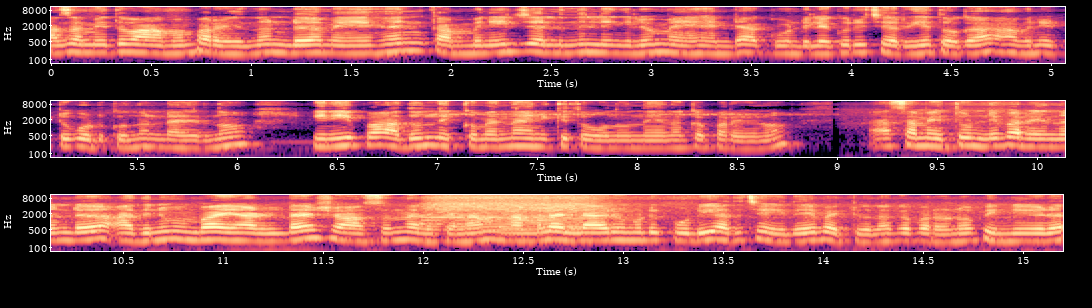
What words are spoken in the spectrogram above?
ആ സമയത്ത് വാമൻ പറയുന്നുണ്ട് മേഹൻ കമ്പനിയിൽ ചെല്ലുന്നില്ലെങ്കിലും മേഹന്റെ അക്കൗണ്ടിലേക്ക് ഒരു ചെറിയ തുക അവൻ ഇട്ട് കൊടുക്കുന്നുണ്ടായിരുന്നു. ഇനിയിപ്പോൾ അതും നിൽക്കുമെന്നാണ് എനിക്ക് തോന്നുന്നതെന്നൊക്കെ പറയുന്നു. ആ സമയത്ത് ഉണ്ണി പറയുന്നുണ്ട് അതിനു മുമ്പ് അയാളുടെ ശ്വാസം നൽകണം. നമ്മളെല്ലാവരും കൂടി കൂടി അത് ചെയ്തേ പറ്റൂ എന്നൊക്കെ പറയുന്നു. പിന്നീട്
